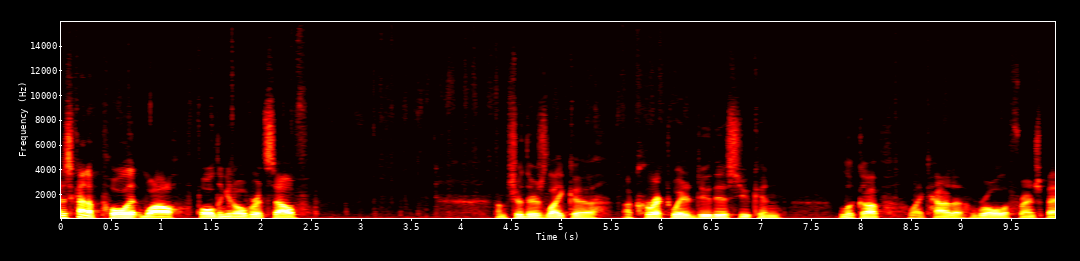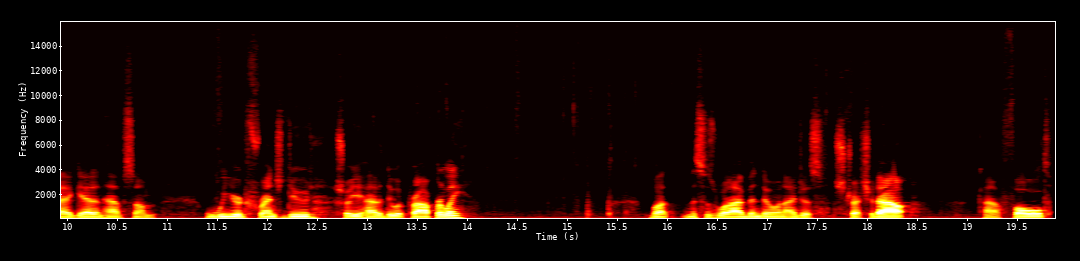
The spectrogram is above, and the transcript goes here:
I just kind of pull it while folding it over itself. I'm sure there's like a, a correct way to do this. You can look up like how to roll a French baguette and have some weird French dude show you how to do it properly. But this is what I've been doing. I just stretch it out, kind of fold,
